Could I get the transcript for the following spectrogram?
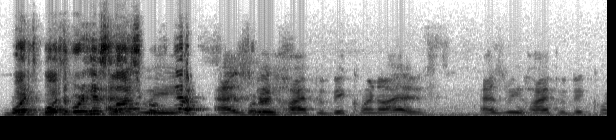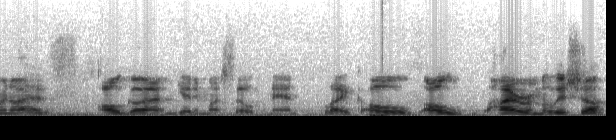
what what what are his as logical we steps? as What we are- hyper Bitcoinizers, as we hyper Bitcoinizers, I'll go out and get him myself, man. Like I'll I'll hire a militia,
